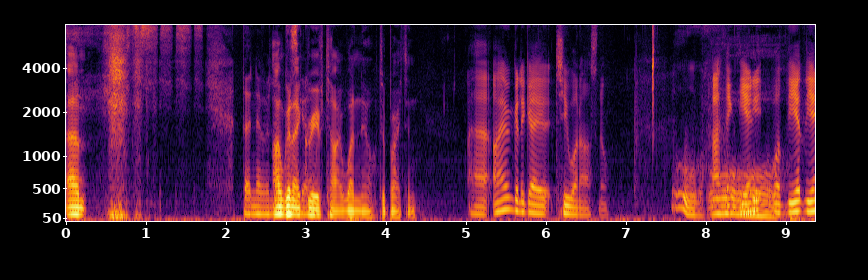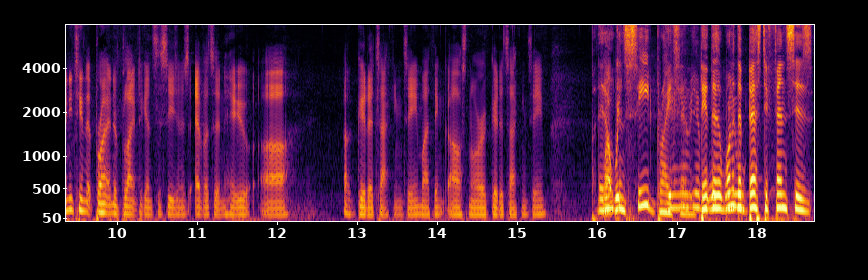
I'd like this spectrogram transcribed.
Um They'll never let I'm gonna go. agree with Ty, one 0 to Brighton. Uh, I'm going to go 2 1 Arsenal. Ooh, I think the only well the the only team that Brighton have blanked against this season is Everton, who are a good attacking team. I think Arsenal are a good attacking team. but they Well, don't we- concede. Brighton. yeah, They're but the, we- one of we the best defenses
